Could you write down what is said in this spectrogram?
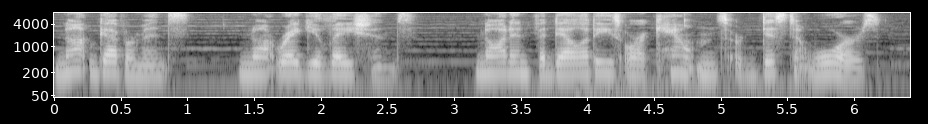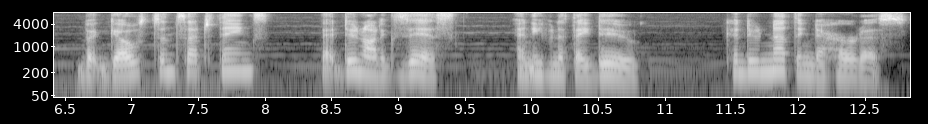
not governments, not regulations, not infidelities or accountants or distant wars, but ghosts and such things that do not exist, and even if they do, can do nothing to hurt us.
